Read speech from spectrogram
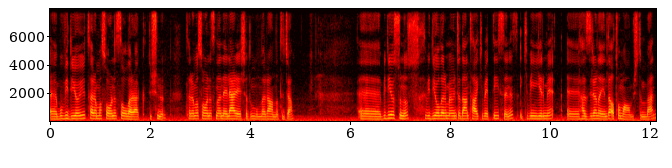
Ee, bu videoyu tarama sonrası olarak düşünün. Tarama sonrasında neler yaşadım bunları anlatacağım. Ee, biliyorsunuz videolarımı önceden takip ettiyseniz 2020 e, Haziran ayında atom almıştım ben.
